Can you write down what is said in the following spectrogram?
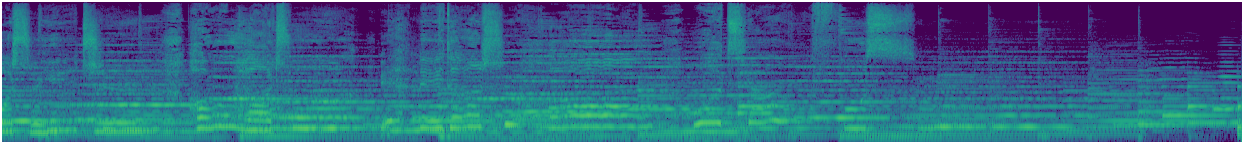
我是一支红蜡烛。别离的时候我将我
